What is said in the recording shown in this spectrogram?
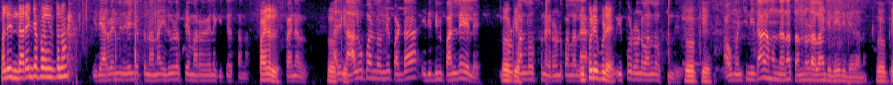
మళ్ళీ దీని ధర ఏం చెప్పగలుగుతున్నా ఇది అరవై ఎనిమిది వేలు చెప్తున్నా ఇది కూడా సేమ్ అరవై వేలకి ఇచ్చేస్తాను. ఫైనల్? ఫైనల్. అది నాలుగు పండ్లు ఉంది పడ్డా ఇది దీని. ఇప్పుడు. పండ్లు వస్తున్నాయి రెండు పండ్ల ఇప్పుడు ఇప్పుడే? ఇప్పుడు రెండు పండ్లు వస్తుంది. ఓకే. అవి మంచి నిదానం ఉందన్న తన్నుడు అలాంటిది ఏది లేదన్న. ఓకే.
